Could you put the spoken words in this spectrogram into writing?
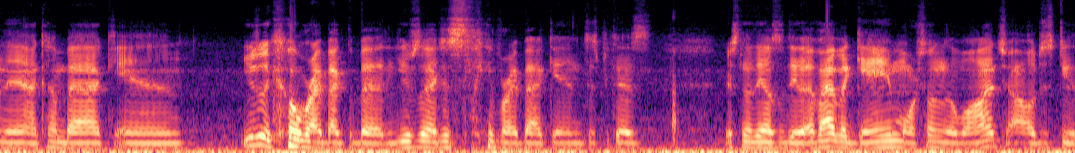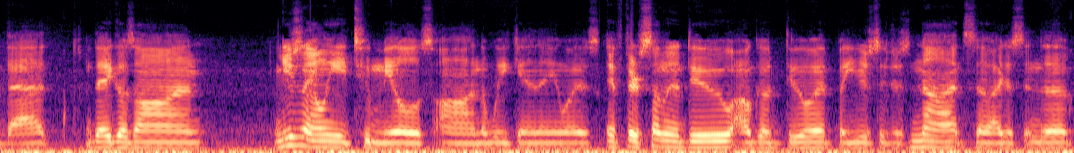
And then I come back and usually go right back to bed. Usually I just sleep right back in just because there's nothing else to do. If I have a game or something to watch, I'll just do that. Day goes on. Usually I only eat two meals on the weekend anyways. If there's something to do, I'll go do it, but usually just not, so I just end up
